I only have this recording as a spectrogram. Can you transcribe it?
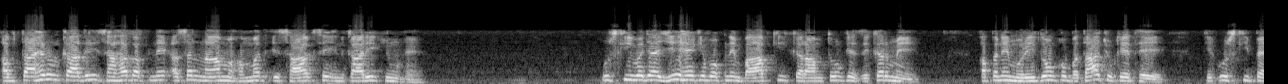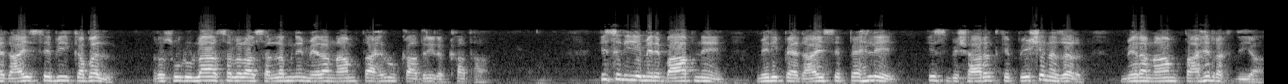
अब ताहिरुल कादरी साहब अपने असल नाम मोहम्मद इसहाक से इनकारी क्यों हैं? उसकी वजह यह है कि वो अपने बाप की करामतों के ज़िक्र में अपने मुरीदों को बता चुके थे कि उसकी पैदाइश से भी कबल रसूलुल्लाह सल्लल्लाहु अलैहि वसल्लम ने मेरा नाम ताहिरुल कादरी रखा था। इसलिए मेरे बाप ने मेरी पैदाइश से पहले इस बिशारत के पेश नज़र मेरा नाम ताहिर रख दिया।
